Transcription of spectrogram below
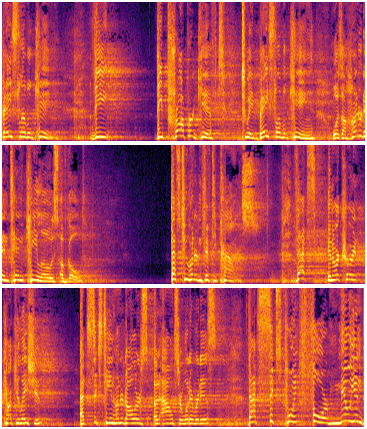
base level king, the the proper gift to a base level king was 110 kilos of gold. That's 250 pounds. That's in our current calculation at $1,600 an ounce or whatever it is. That's $6.4 million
